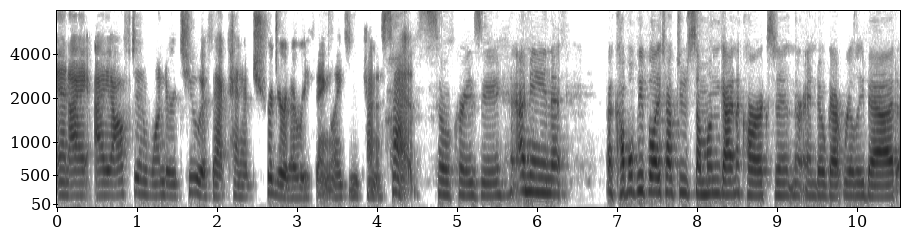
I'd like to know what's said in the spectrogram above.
And I I often wonder too if that kind of triggered everything, like you kind of said. So crazy. I mean, a couple people I talked to, someone got in a car accident and their endo got really bad.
